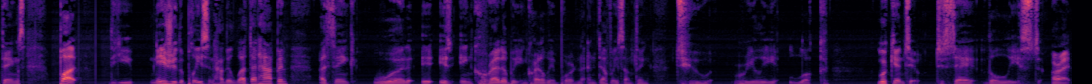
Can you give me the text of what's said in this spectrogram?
things, but the nature of the police and how they let that happen, I think would is incredibly, incredibly important and definitely something to really look look into, to say the least. All right,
